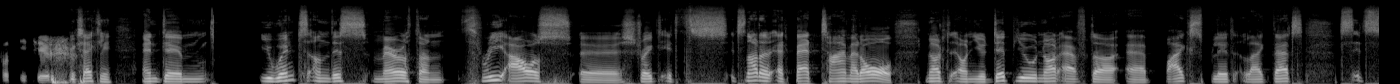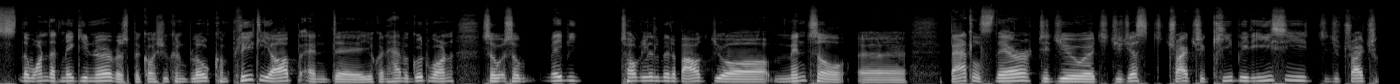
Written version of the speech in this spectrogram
42. Exactly. And um, you went on this marathon three hours uh, straight. It's it's not a, a, bad time at all. Not on your debut. Not after a bike split like that. It's, it's the one that make you nervous because you can blow completely up and uh, you can have a good one. So so maybe talk a little bit about your mental uh, battles there. Did you uh, did you just try to keep it easy? Did you try to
